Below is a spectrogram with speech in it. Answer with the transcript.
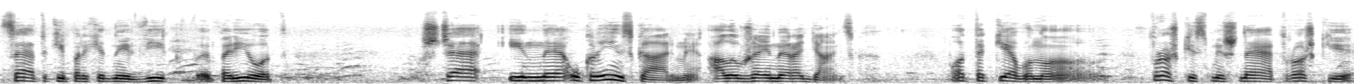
Це такий перехідний вік, період. Ще і не українська армія, але вже і не радянська. От таке воно трошки смішне, трошки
